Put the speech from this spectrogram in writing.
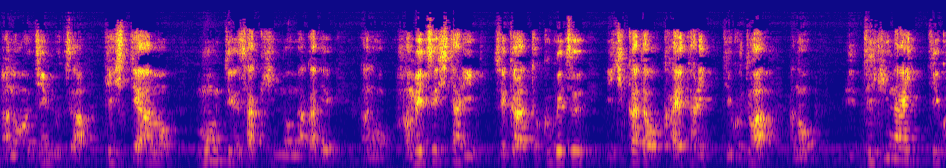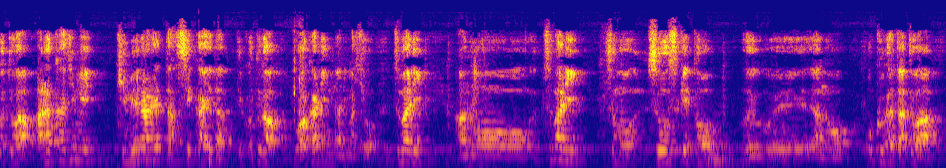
あの、人物は、決してあの、門という作品の中で、あの、破滅したり、それから特別生き方を変えたりっていうことは、あの、できないっていうことは、あらかじめ決められた世界だっていうことがお分かりになりましょう。つまり、あの、つまり、その、宗介と、えー、あの、奥方とは、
